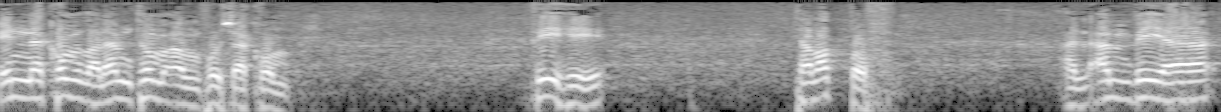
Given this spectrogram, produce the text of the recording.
إنكم ظلمتم أنفسكم. فيه تلطف. الأنبياء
